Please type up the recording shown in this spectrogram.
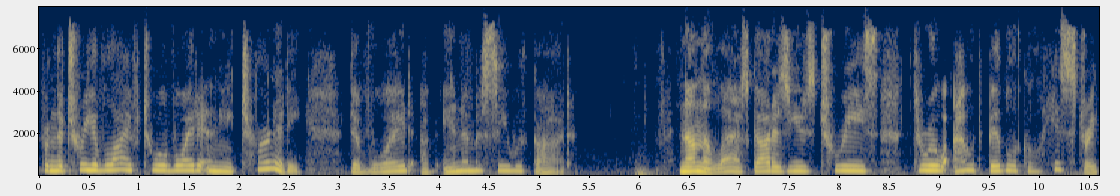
from the tree of life to avoid an eternity devoid of intimacy with God. Nonetheless, God has used trees throughout biblical history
